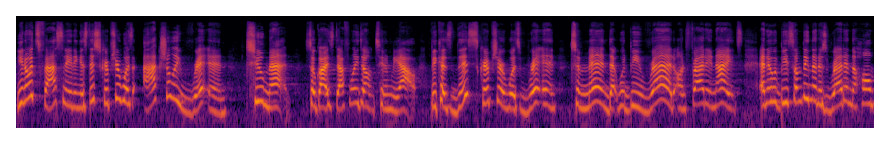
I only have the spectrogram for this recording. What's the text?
You know what's fascinating is this scripture was actually written to men. So, guys, definitely don't tune me out because this scripture was written to men that would be read on Friday nights, and it would be something that is read in the home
